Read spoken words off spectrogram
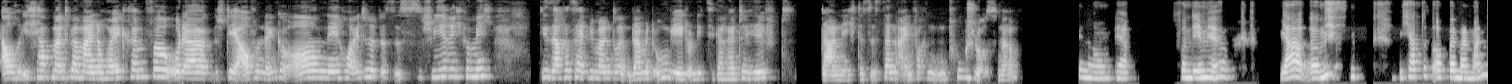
Auch ich habe manchmal meine Heulkrämpfe oder stehe auf und denke, oh nee, heute, das ist schwierig für mich. Die Sache ist halt, wie man damit umgeht und die Zigarette hilft da nicht. Das ist dann einfach ein Trugschluss, ne? Genau, ja. Von dem her, ja, ähm, ich habe das auch bei meinem Mann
